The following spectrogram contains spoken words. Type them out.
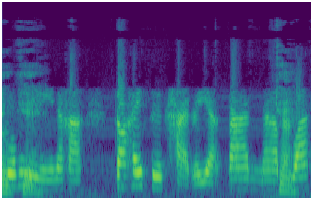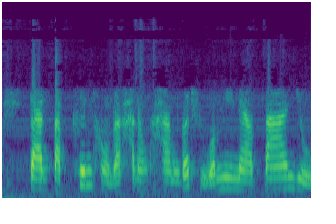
ช่วงโอเคนี้นะคะ ก็ให้ซื้อขายระยะสั้นนะคะค่ะเพราะว่าการปรับขึ้นของราคาทองคำก็ถือว่ามีแนวต้านอยู่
